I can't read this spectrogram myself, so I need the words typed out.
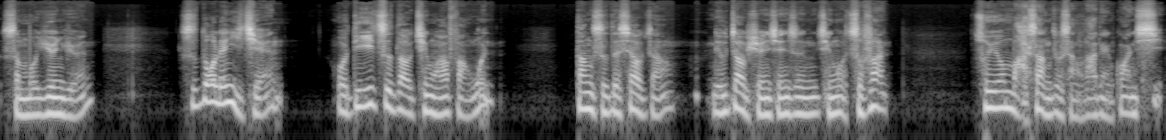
什么渊源。十多年以前，我第一次到清华访问，当时的校长。刘兆玄先生请我吃饭，所以我马上就想拉点关系。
